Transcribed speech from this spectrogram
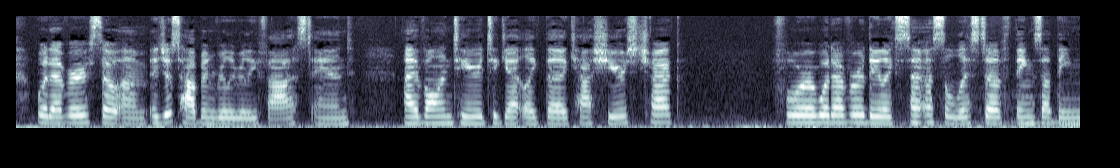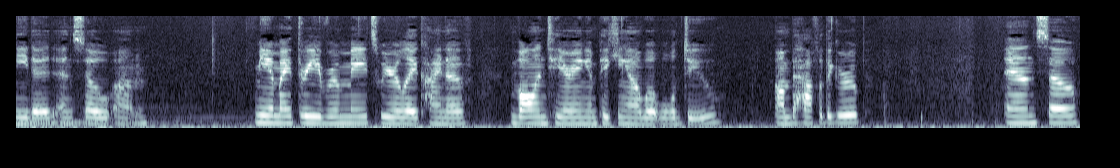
whatever. So um it just happened really really fast. And i volunteered to get like the cashier's check for whatever. They like sent us a list of things that they needed. And so um me and my three roommates we were like kind of volunteering and picking out what we'll do on behalf of the group. And so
